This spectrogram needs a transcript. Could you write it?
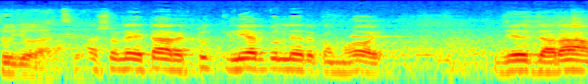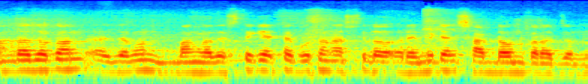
সুযোগ আছে। আসলে এটা আর একটু ক্লিয়ার করলে এরকম হয় যে যারা আমরা যখন যেমন বাংলাদেশ থেকে একটা ঘোষণা আসছিল রেমিটেন্স শাটডাউন করার জন্য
